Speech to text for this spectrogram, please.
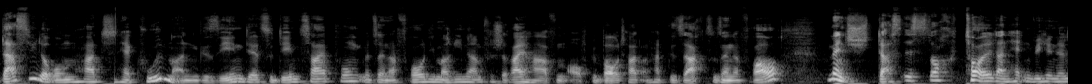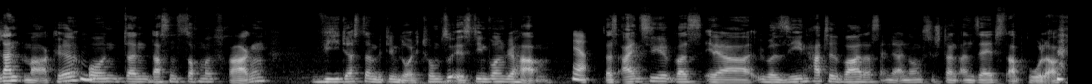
Das wiederum hat Herr Kuhlmann gesehen, der zu dem Zeitpunkt mit seiner Frau die Marine am Fischereihafen aufgebaut hat und hat gesagt zu seiner Frau, Mensch, das ist doch toll, dann hätten wir hier eine Landmarke Mhm. und dann lass uns doch mal fragen, wie das dann mit dem Leuchtturm so ist. Den wollen wir haben. Ja. Das Einzige, was er übersehen hatte, war, dass in der Annonce stand an Selbstabholer.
